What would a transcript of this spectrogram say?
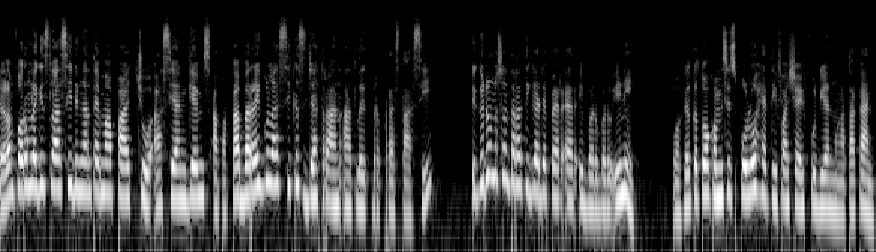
Dalam forum legislasi dengan tema Pacu ASEAN Games, apa kabar regulasi kesejahteraan atlet berprestasi? Di Gedung Nusantara 3 DPR RI baru-baru ini, Wakil Ketua Komisi 10 Hetiva Syaifudian mengatakan,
